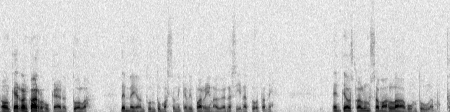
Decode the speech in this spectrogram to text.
No, on kerran karhu käynyt tuolla Lemmejon tuntumassa, niin kävi parina yönä siinä tuota, niin en tiedä, olisiko halunnut samaan laavuun tulla, mutta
